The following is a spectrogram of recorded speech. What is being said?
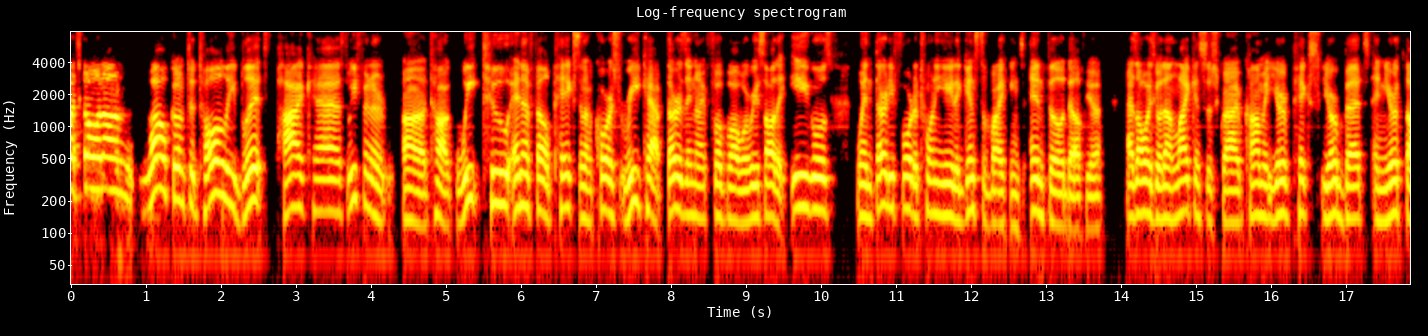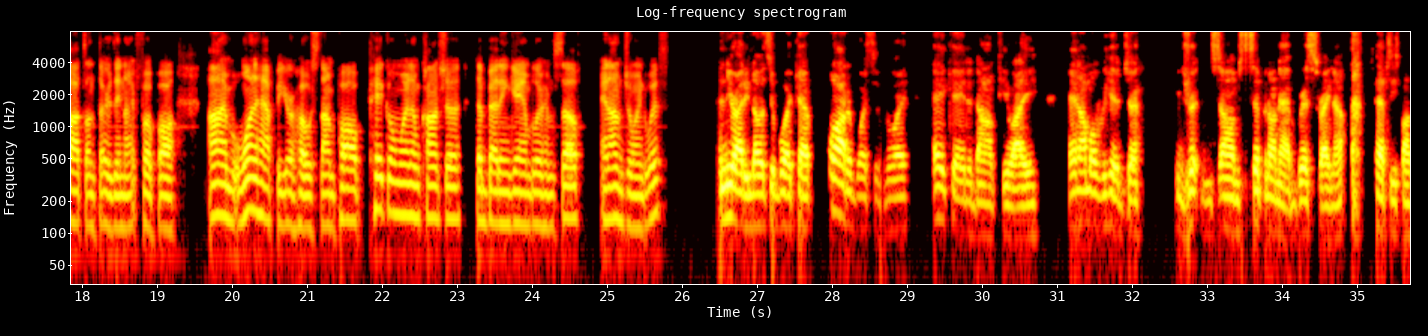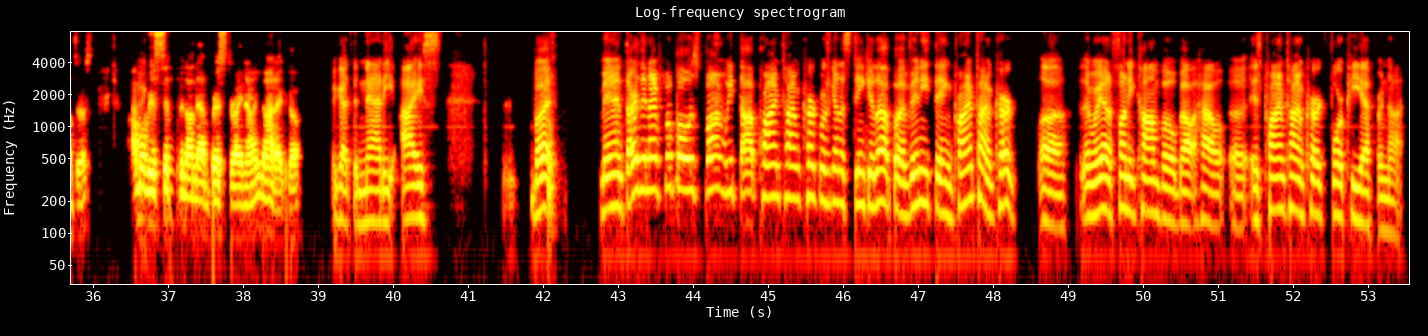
What's going on? Welcome to Totally Blitz podcast. We finna uh talk week two NFL picks and of course recap Thursday night football where we saw the Eagles win 34 to 28 against the Vikings in Philadelphia. As always, go down, like and subscribe, comment your picks, your bets, and your thoughts on Thursday night football. I'm one half of your host. I'm Paul Pick Pickle Winham Concha, the betting gambler himself, and I'm joined with. And you already know it's your boy Cap Waterboy Boy, aka the Don PYE. And I'm over here um, sipping on that brisk right now. Pepsi sponsor us. I'm over here sipping on that brisk right now. You know how that go. I got the natty ice. But man, Thursday night football was fun. We thought primetime Kirk was gonna stink it up, but if anything, primetime Kirk uh then we had a funny convo about how uh is primetime Kirk 4 PF or not.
